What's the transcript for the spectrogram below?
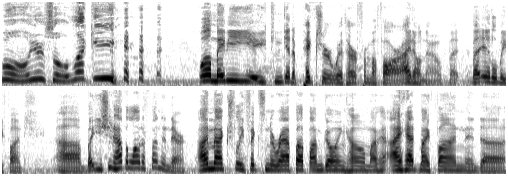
"Oh, you're so lucky." Well, maybe you can get a picture with her from afar. I don't know, but but it'll be fun. Uh, but you should have a lot of fun in there. I'm actually fixing to wrap up. I'm going home. I, I had my fun, and uh,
